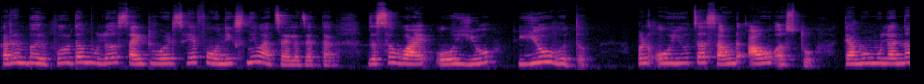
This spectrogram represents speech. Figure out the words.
कारण भरपूरदा मुलं साईट वर्ड्स हे फोनिक्सनी वाचायला जातात. जसं वाय ओ यू यू होतं. पण ओ यूचा साऊंड आऊ असतो. त्यामुळे मुलांना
